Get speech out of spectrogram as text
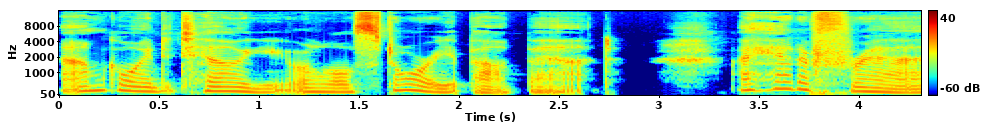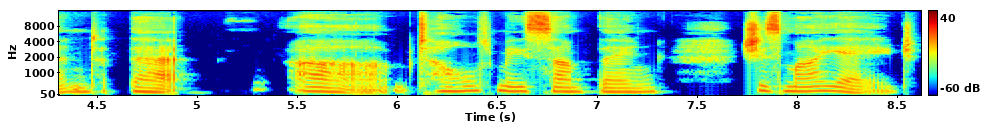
I'm going to tell you a little story about that. I had a friend that um, told me something, she's my age,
